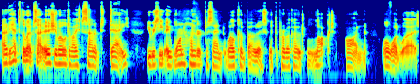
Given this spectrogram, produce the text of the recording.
And if you head to the website or use your mobile device to sign up today, you receive a 100% welcome bonus with the promo code LOCKED ON, or one word.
